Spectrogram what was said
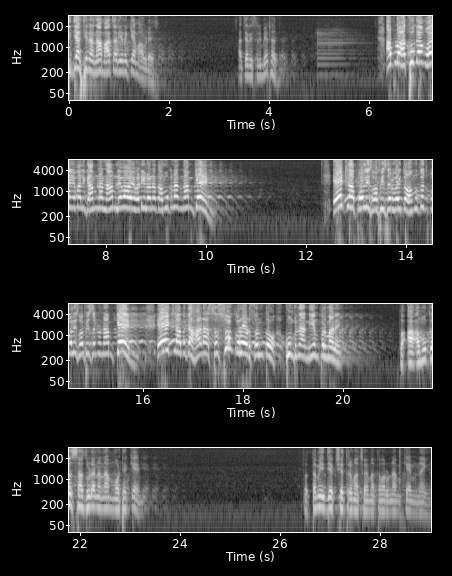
વિદ્યાર્થીના નામ આચાર્યને કેમ આવડે છે? આચાર્ય શ્રી બેઠા આપણું આખું ગામ હોય એમાં ગામના નામ લેવા હોય, વડીલોના તો અમુકના જ નામ કેમ? એટલા પોલીસ ઓફિસર હોય તો અમુક જ પોલીસ ઓફિસરનું નામ કેમ? એટલા બધા હાડા છસો કરોડ સંતો કુંભના નિયમ પ્રમાણે. તો આ અમુક જ સાધુડાના નામ મોઢે કેમ? તો તમે જે ક્ષેત્રમાં છો, એમાં તમારું નામ કેમ નહીં?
